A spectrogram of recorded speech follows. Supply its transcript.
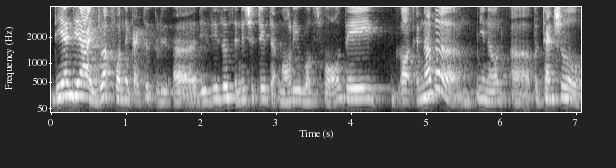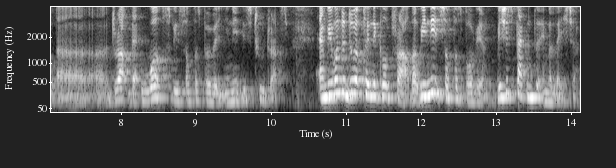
DNDi, Drug for Neglected uh, Diseases Initiative that Molly works for, they got another, you know, uh, potential uh, uh drug that works with sofosbuvir. You need these two drugs. And we want to do a clinical trial, but we need sofosbuvir, which is patented in Malaysia.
